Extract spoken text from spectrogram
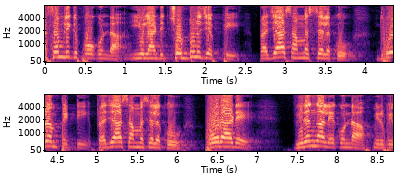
అసెంబ్లీకి పోకుండా ఇలాంటి చొడ్డులు చెప్పి ప్రజా సమస్యలకు దూరం పెట్టి ప్రజా సమస్యలకు పోరాడే విధంగా లేకుండా మీరు మీ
